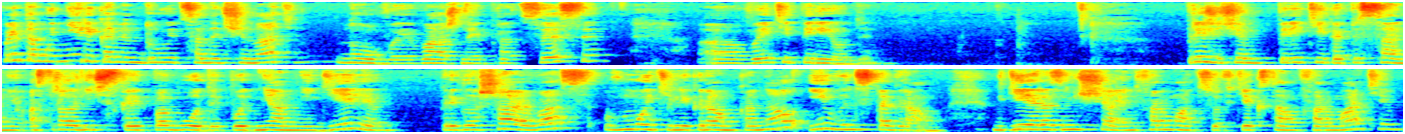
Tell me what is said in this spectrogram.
Поэтому не рекомендуется начинать новые важные процессы э, в эти периоды. Прежде чем перейти к описанию астрологической погоды по дням недели, приглашаю вас в мой телеграм-канал и в инстаграм, где я размещаю информацию в текстовом формате,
